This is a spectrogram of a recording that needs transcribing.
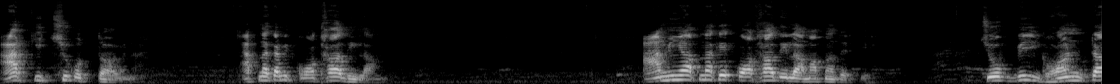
আর কিচ্ছু করতে হবে না। আপনাকে আমি কথা দিলাম। আমি আপনাকে কথা দিলাম আপনাদেরকে। চব্বিশ ঘণ্টা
